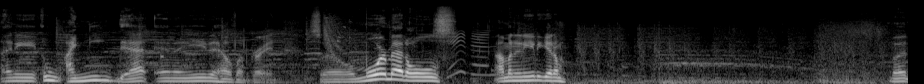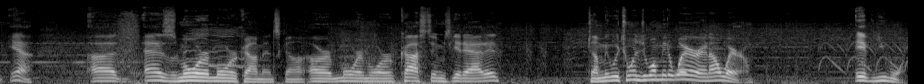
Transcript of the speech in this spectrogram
I need, ooh, I need that, and I need a health upgrade. So, more medals. I'm gonna need to get them. But, yeah uh, as more and more comments come, or more and more costumes get added, tell me which ones you want me to wear, and I'll wear them. If you want.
